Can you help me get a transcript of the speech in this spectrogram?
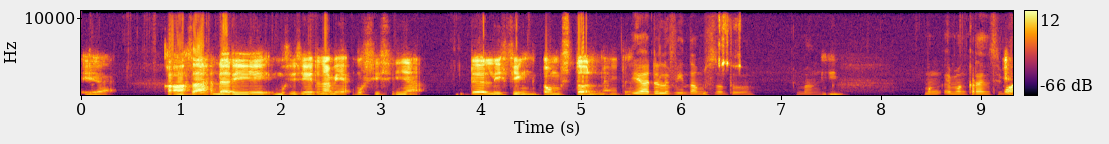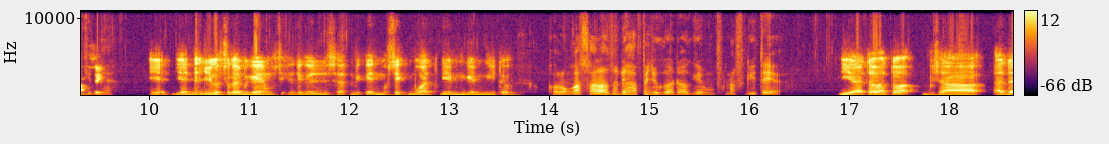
iya. Kalau salah dari musisinya itu namanya musisinya The Living Tombstone nah itu. Iya The Living Tombstone tuh emang Mm. emang, emang keren sih Wah, bikinnya Iya, dia, dia juga suka bikin musik juga bisa bikin musik buat game-game gitu. kalau nggak salah tuh di HP juga ada game FNAF gitu ya Iya, atau atau bisa ada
